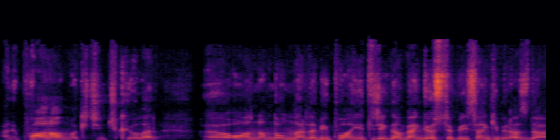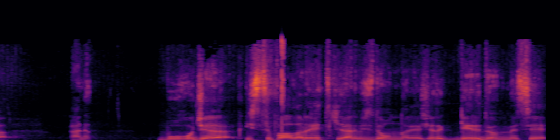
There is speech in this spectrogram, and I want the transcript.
Hani puan almak için çıkıyorlar. Ee, o anlamda onlar da bir puan yetecekti ama ben Göztepe'yi sanki biraz daha hani bu hoca istifaları etkiler. Biz de onları yaşadık. Geri dönmesi,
